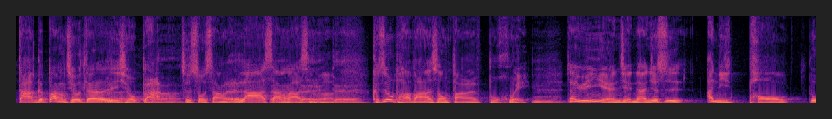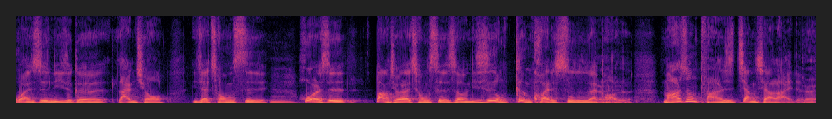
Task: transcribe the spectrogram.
打个棒球得到垒球，啪嗯就受伤了，对拉伤啦对什么。对对。可是我跑马拉松反而不会，嗯。但原因也很简单，就是啊，你跑不管是你这个篮球你在冲刺，或者是棒球在冲刺的时候，你是用更快的速度在跑的，马拉松反而是降下来的。对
